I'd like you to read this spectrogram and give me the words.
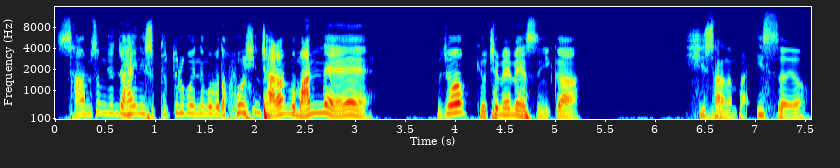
삼성전자 하이닉스 붙들고 있는 것보다 훨씬 잘한 거 맞네. 그죠? 교체 매매 했으니까 시사하는 바 있어요.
